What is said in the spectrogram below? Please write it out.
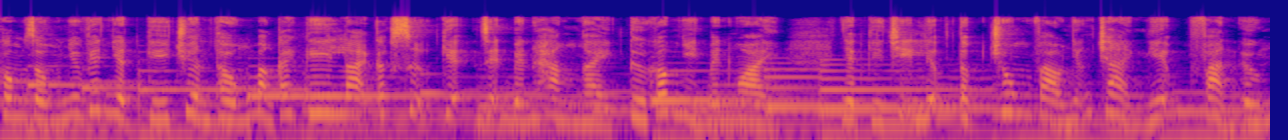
Không giống như viết nhật ký truyền thống bằng cách ghi lại các sự kiện diễn biến hàng ngày từ góc nhìn bên ngoài, nhật ký trị liệu tập trung vào những trải nghiệm, phản ứng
